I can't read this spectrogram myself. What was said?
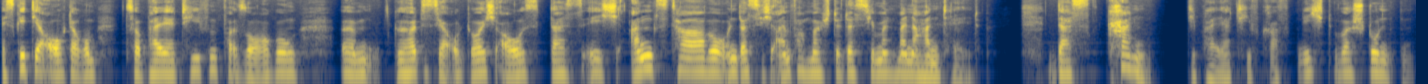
Es geht ja auch darum, zur palliativen Versorgung ähm, gehört es ja auch durchaus, dass ich Angst habe und dass ich einfach möchte, dass jemand meine Hand hält. Das kann die Palliativkraft nicht über Stunden.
